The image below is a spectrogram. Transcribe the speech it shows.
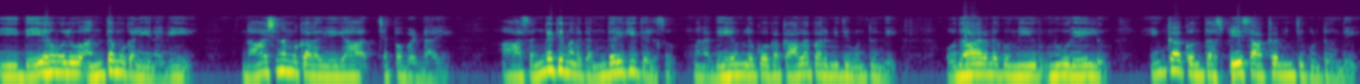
ఈ దేహములు అంతము కలిగినవి నాశనము కలవిగా చెప్పబడ్డాయి. ఆ సంగతి మనకందరికీ తెలుసు. మన దేహములకు ఒక కాలపరిమితి ఉంటుంది. ఉదాహరణకు నీరు నూరేళ్ళు. ఇంకా కొంత స్పేస్ ఆక్రమించుకుంటుంది.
